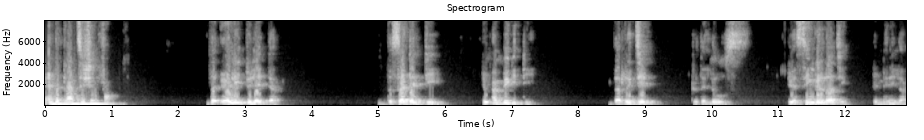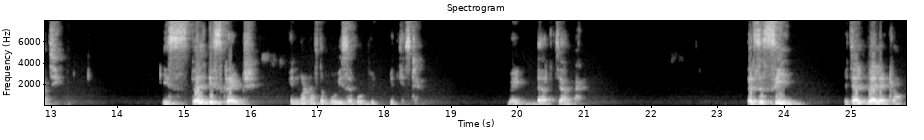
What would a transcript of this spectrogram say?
And the transition from the early to later, the certainty to ambiguity, the rigid to the loose, to a single logic to many logic is well described in one of the movies about Wittgenstein by Derek Jarman. There is a scene which I'll play later on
